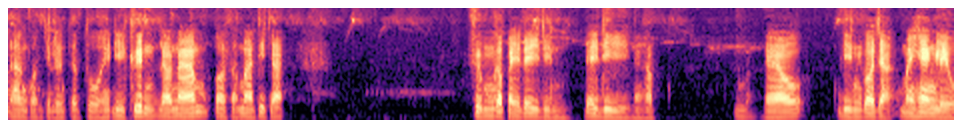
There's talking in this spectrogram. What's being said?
สร้างความเจริญเติบโตให้ดีขึ้น แล้วน้ำก็สามารถที่จะ ซึมเข้าไปได้ดินได้ดีนะครับ แล้วดินก็จะไม่แห้งเร็ว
